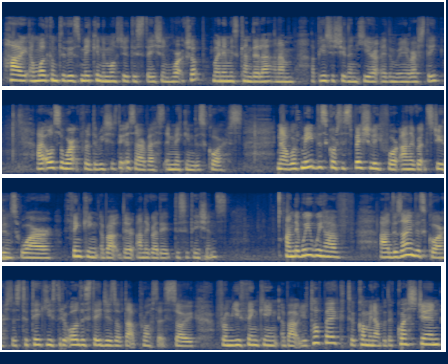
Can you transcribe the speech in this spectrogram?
Hi and welcome to this Making the Most of Your Dissertation workshop. My name is Candela and I'm a PhD student here at Edinburgh University. I also work for the Research Data Service in making this course. Now we've made this course especially for undergrad students who are thinking about their undergraduate dissertations. And the way we have uh, designed this course is to take you through all the stages of that process. So from you thinking about your topic to coming up with a question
